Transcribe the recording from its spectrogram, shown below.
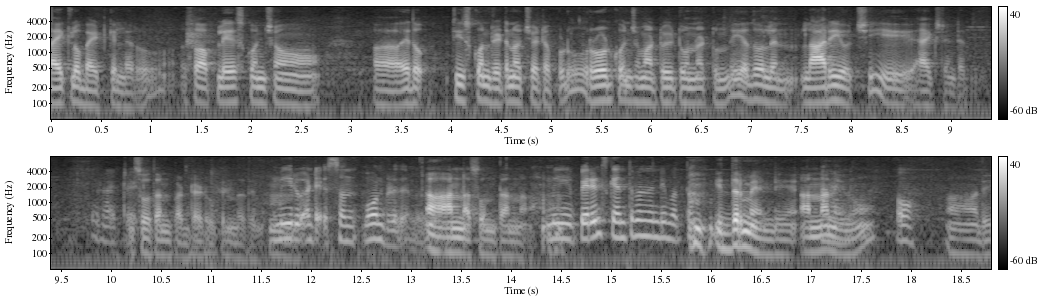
బైక్లో బయటకు వెళ్ళారు సో ఆ ప్లేస్ కొంచెం ఏదో తీసుకొని రిటర్న్ వచ్చేటప్పుడు రోడ్ కొంచెం అటు ఇటు ఉన్నట్టుంది. ఏదో లారీ వచ్చి యాక్సిడెంట్ అది. సో తను పడ్డాడు కింద అది. మీరు అంటే ఓన్ బ్రదర్ అన్న సొంత అన్న. మీ పేరెంట్స్కి ఎంతమంది అండి మొత్తం? ఇద్దరమే అండి అన్న నేను. అది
